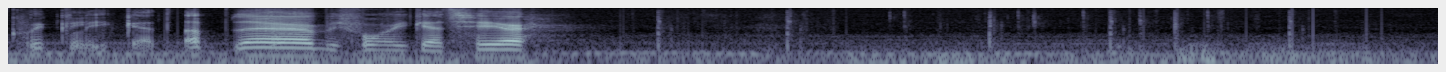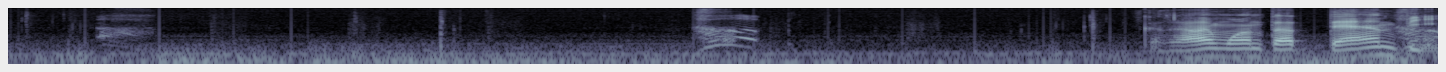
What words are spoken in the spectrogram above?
Quickly get up there before he gets here. I want that damn that?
